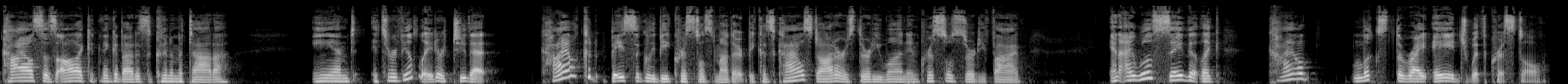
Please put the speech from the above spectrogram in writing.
Kyle says, all I could think about is Hakuna Matata. And it's revealed later too that Kyle could basically be Crystal's mother because Kyle's daughter is 31 and Crystal's 35. And I will say that like Kyle looks the right age with Crystal.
